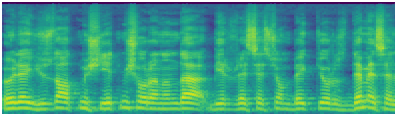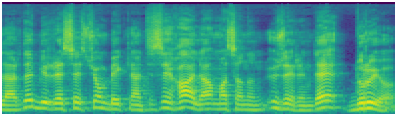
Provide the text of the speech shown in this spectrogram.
öyle %60-70 oranında bir resesyon bekliyoruz demeseler de bir resesyon beklentisi hala masanın üzerinde duruyor.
